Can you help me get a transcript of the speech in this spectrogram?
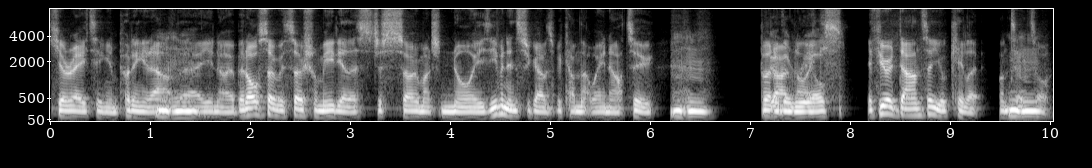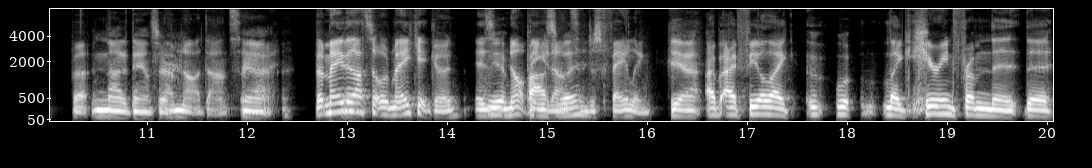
curating and putting it out Mhm. there, you know. But also with social media, there's just so much noise. Even Instagram's become that way now too. hmm But the like, reels. if you're a dancer, you'll kill it on Mhm. TikTok. But I'm not a dancer. I'm not a dancer. Yeah. no. But maybe Yeah. that's what would make it good is Yeah, not being possibly. a dancer and just failing. Yeah, I, I feel like uh, like hearing from the the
